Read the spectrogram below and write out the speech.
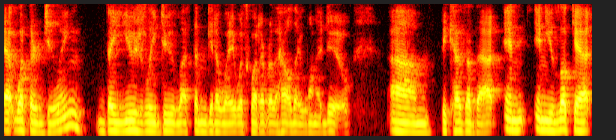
at what they're doing, they usually do let them get away with whatever the hell they want to do um, because of that. And and you look at,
